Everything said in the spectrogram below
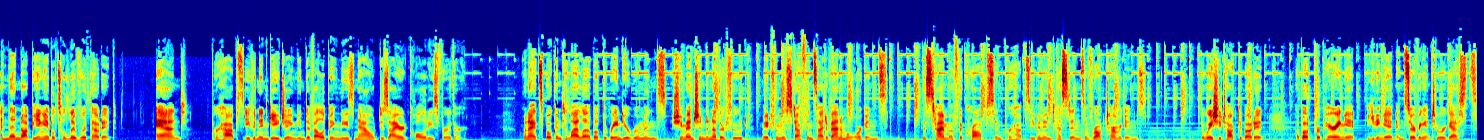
and then not being able to live without it, and perhaps even engaging in developing these now desired qualities further. When I had spoken to Lila about the reindeer rumens, she mentioned another food made from the stuff inside of animal organs, this time of the crops and perhaps even intestines of rock ptarmigans. The way she talked about it, about preparing it, eating it, and serving it to her guests,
